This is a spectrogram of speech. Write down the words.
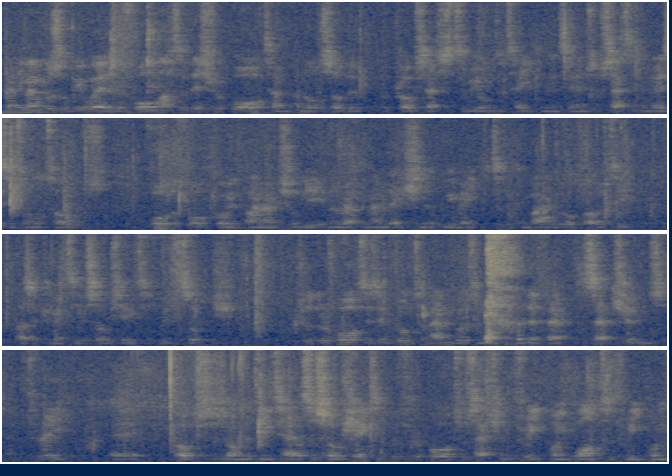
Many members will be aware of the format of this report and, and also the, the process to be undertaken in terms of setting the Mersey Tunnel tolls for the forthcoming financial year and the recommendation that we make to the combined authority as a committee associated with such. The report is in front of members and in effect sections three uh, focuses on the details associated with the report, so section 3.1 to 3.8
